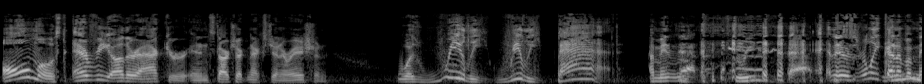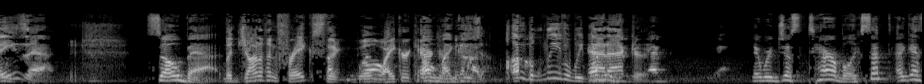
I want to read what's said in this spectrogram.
almost every other actor in Star Trek Next Generation was really, really bad. I mean, Bad. Extremely bad. and it was really kind of amazing. bad. So bad. But Jonathan Frakes, the Will Oh, Riker oh character, my I mean, God. unbelievably bad Everybody- actor. and- yeah, They were just terrible, except I guess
